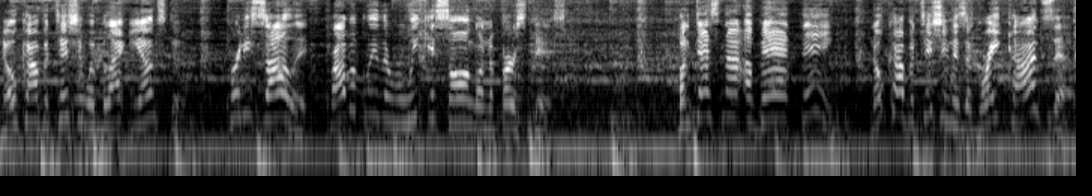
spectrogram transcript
No competition with Blac Youngsta. Pretty solid. Probably the weakest song on the first disc. But that's not a bad thing. No competition is a great concept.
